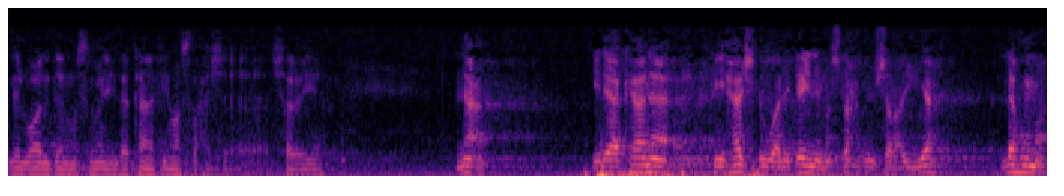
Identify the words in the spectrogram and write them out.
للوالدين المسلمين إذا كان في مصلحة شرعية؟ نعم. إذا كان في هجر الوالدين مصلحة شرعية لهما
